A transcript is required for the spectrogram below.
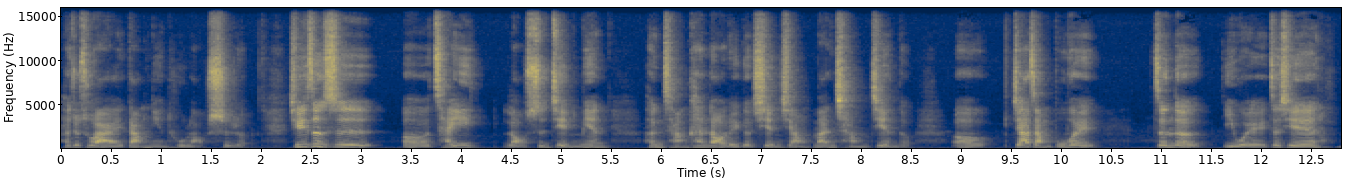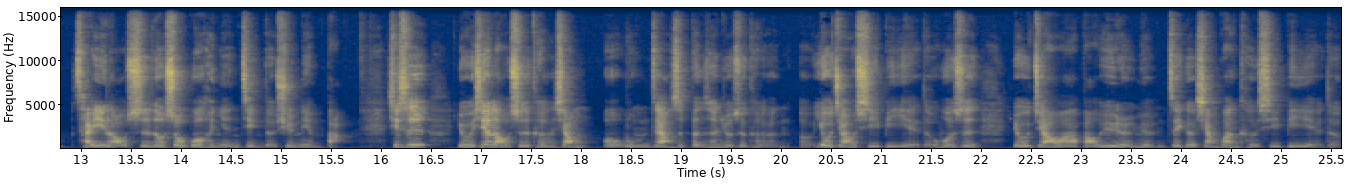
他就出来当黏土老师了。其实这是呃才艺老师界里面很常看到的一个现象，蛮常见的。呃，家长不会真的以为这些才艺老师都受过很严谨的训练吧？其实。有一些老师可能像呃我们这样是本身就是可能呃幼教系毕业的，或者是幼教啊保育人员这个相关科系毕业的，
